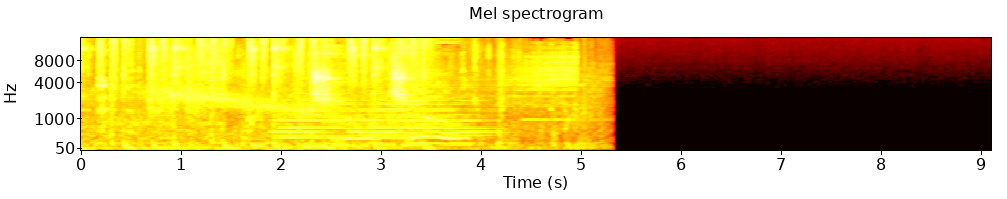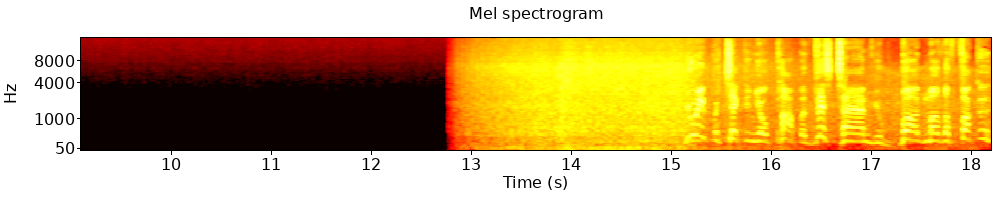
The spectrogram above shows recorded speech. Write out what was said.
ain't protecting your papa this time, you bug motherfucker!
